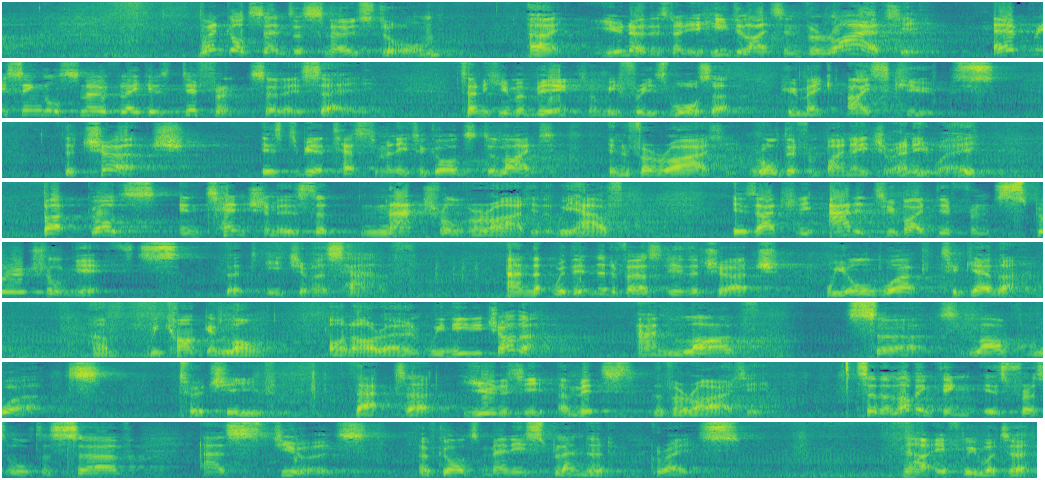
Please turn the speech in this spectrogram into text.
When God sends a snowstorm, uh, you know this, don't you? He delights in variety. Every single snowflake is different, so they say. It's only human beings, when we freeze water, who make ice cubes. The church is to be a testimony to God's delight in variety. We're all different by nature anyway, but God's intention is that natural variety that we have is actually added to by different spiritual gifts that each of us have. And that within the diversity of the church, we all work together. Um, we can't get along on our own, we need each other. And love serves, love works to achieve that uh, unity amidst the variety. So the loving thing is for us all to serve as stewards of God's many splendid grace. Now, if we were to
